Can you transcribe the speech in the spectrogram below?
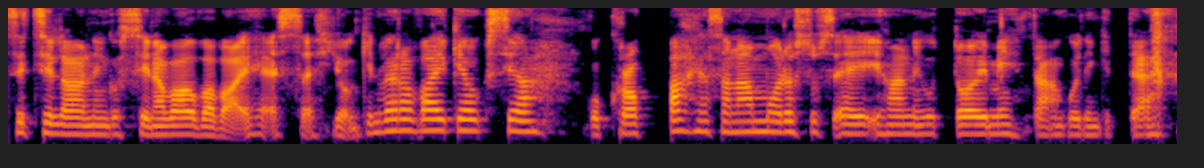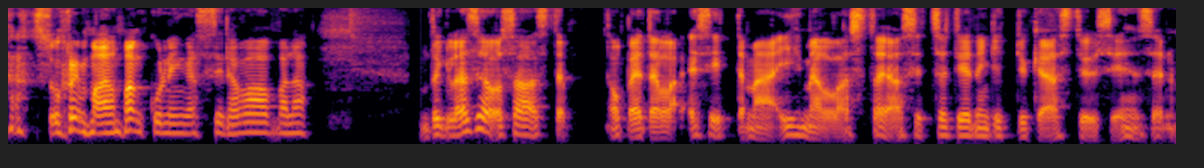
Sitten sillä on niin kuin siinä vauvavaiheessa jonkin verran vaikeuksia, kun kroppa ja sananmuodostus ei ihan niin kuin toimi. Tämä on kuitenkin tämä suuri maailman kuningas siinä vauvana. Mutta kyllä se osaa sitten opetella esittämään ihmelasta ja sitten se tietenkin tykästyy siihen sen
